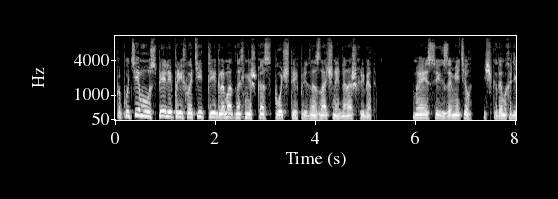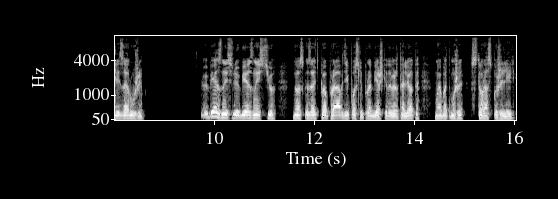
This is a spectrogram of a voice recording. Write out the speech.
По пути мы успели прихватить три громадных мешка с почты, предназначенные для наших ребят. Мэйс их заметил, еще когда мы ходили за оружием. Любезность любезностью, но сказать по правде, после пробежки до вертолета мы об этом уже сто раз пожалели.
